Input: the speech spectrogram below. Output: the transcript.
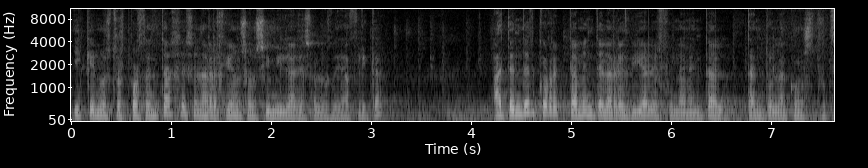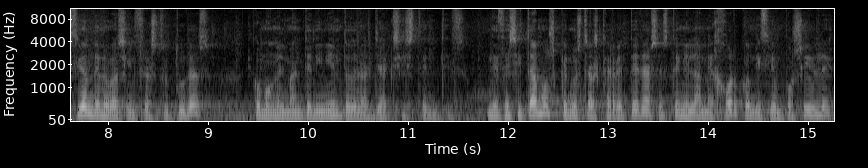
¿Y que nuestros porcentajes en la región son similares a los de África? Atender correctamente la red vial es fundamental, tanto en la construcción de nuevas infraestructuras como en el mantenimiento de las ya existentes. Necesitamos que nuestras carreteras estén en la mejor condición posible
